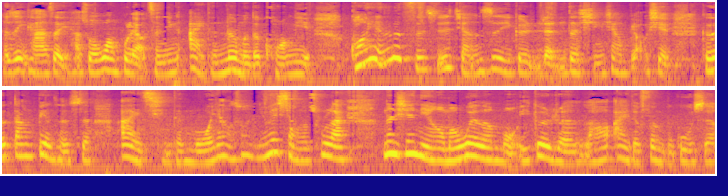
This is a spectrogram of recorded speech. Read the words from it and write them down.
可是你看他这里，他说忘不了曾经爱的那么的狂野，狂野这个词其实讲的是一个人的形象表现。可是当变成是爱情的模样的时候，你会想得出来，那些年我们为了某一个人，然后爱得奋不顾身，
